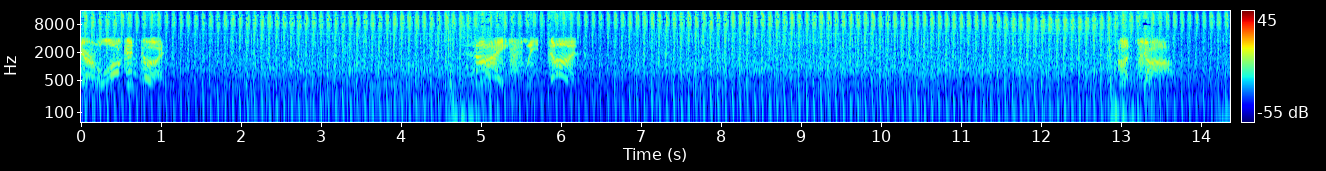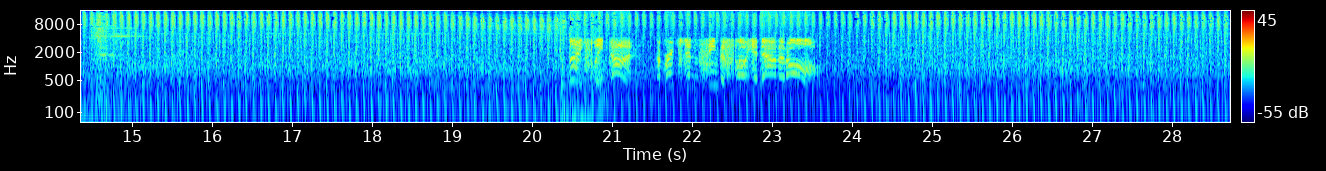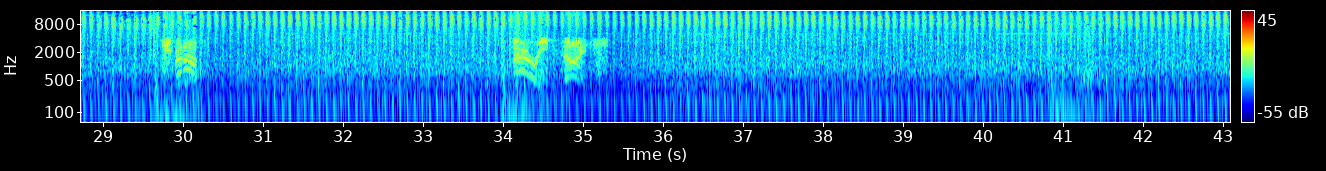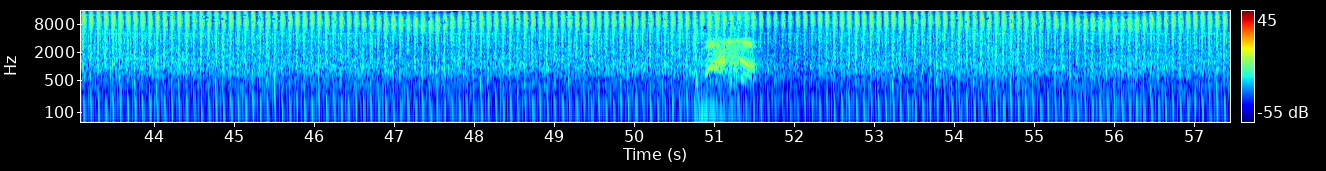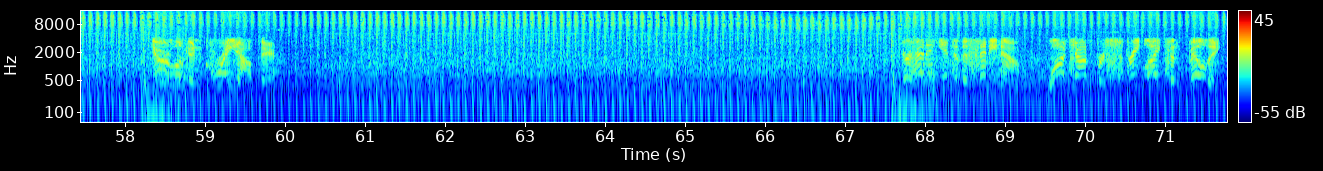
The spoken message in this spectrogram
You're looking good. Down at all. Keep it up. Very nice. Awesome! You're looking great out there! You're heading into the city now. Watch out for streetlights and buildings.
